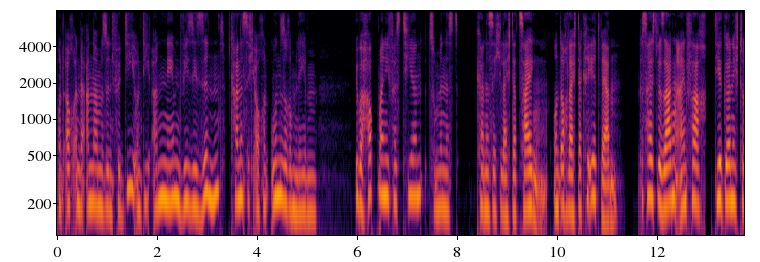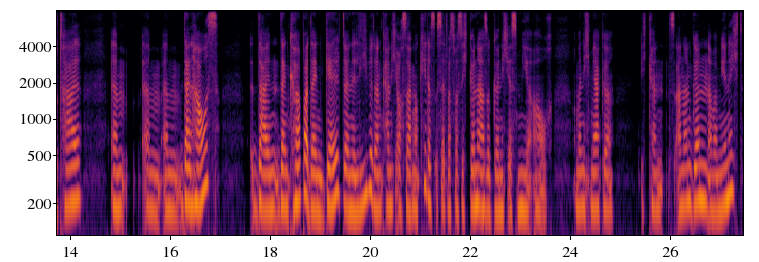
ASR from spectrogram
und auch in der Annahme sind für die und die annehmen, wie sie sind, kann es sich auch in unserem Leben überhaupt manifestieren, zumindest kann es sich leichter zeigen und auch leichter kreiert werden. Das heißt, wir sagen einfach, dir gönne ich total ähm, ähm, ähm, dein Haus, dein, dein Körper, dein Geld, deine Liebe, dann kann ich auch sagen, okay, das ist etwas, was ich gönne, also gönne ich es mir auch. Und wenn ich merke, ich kann es anderen gönnen, aber mir nicht,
